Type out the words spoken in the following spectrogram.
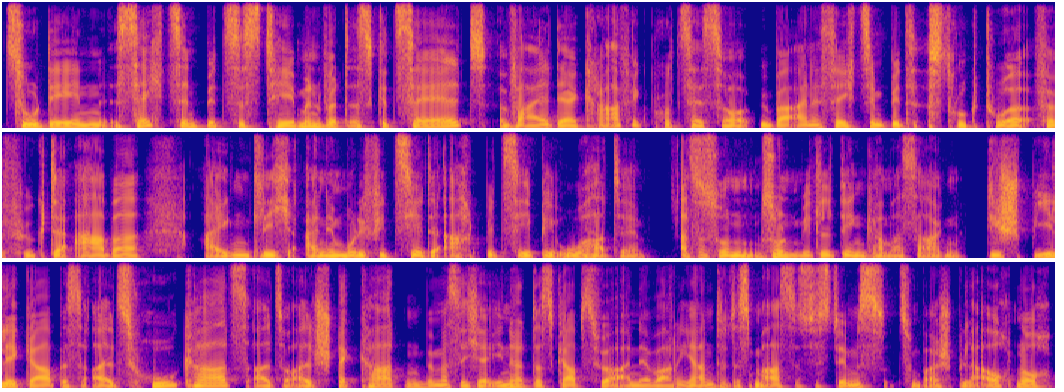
Zu den 16-Bit-Systemen wird es gezählt, weil der Grafikprozessor über eine 16-Bit-Struktur verfügte, aber eigentlich eine modifizierte 8-Bit-CPU hatte. Also so ein, so ein Mittelding kann man sagen. Die Spiele gab es als Who-Cards, also als Steckkarten. Wenn man sich erinnert, das gab es für eine Variante des Master Systems zum Beispiel auch noch.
